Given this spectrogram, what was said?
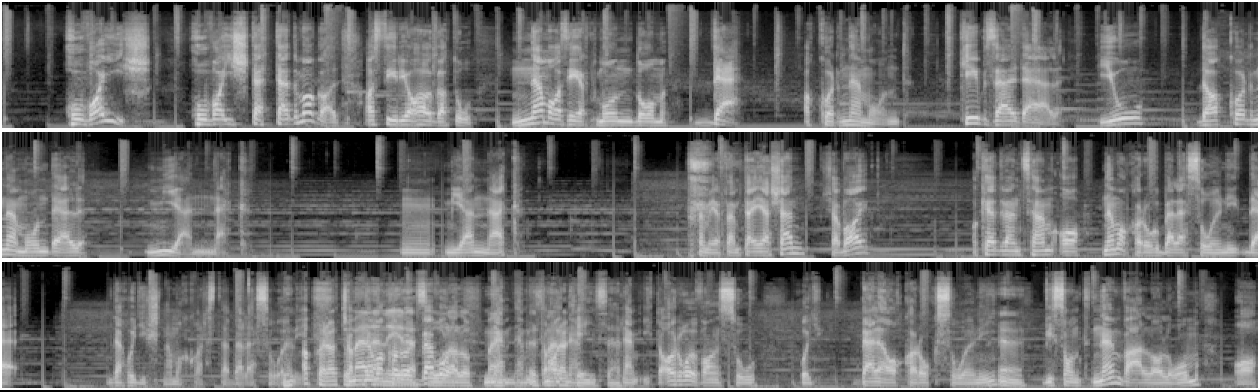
Hova is? Hova is tetted magad? Azt írja a hallgató. Nem azért mondom, de. Akkor nem mond. Képzeld el. Jó, de akkor nem mondd el milyennek. Mm, milyennek? Nem értem teljesen, se baj. A kedvencem a nem akarok beleszólni, de de hogy is nem akarsz te beleszólni. Akaratom Csak nem akarod beval- szólalok meg. Nem, nem, Ez itt már a nem, kényszer. Nem, itt arról van szó, hogy bele akarok szólni, Hm. viszont nem vállalom a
